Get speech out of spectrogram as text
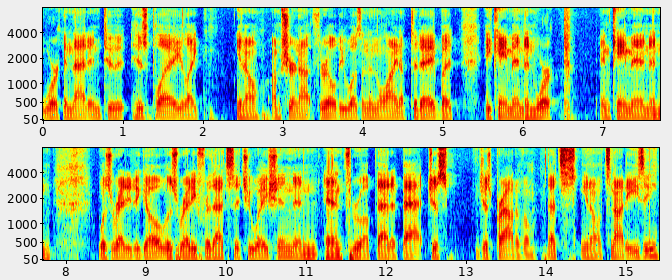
working that into his play like you know i'm sure not thrilled he wasn't in the lineup today but he came in and worked and came in and was ready to go, was ready for that situation, and and threw up that at bat. Just just proud of him. That's you know it's not easy,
